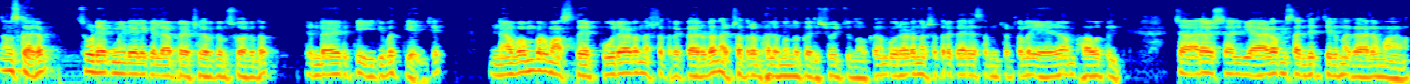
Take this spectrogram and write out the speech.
നമസ്കാരം. സൂഡിയാക് മീഡിയയിലേക്ക് എല്ലാ പ്രേക്ഷകർക്കും സ്വാഗതം. രണ്ടായിരത്തി ഇരുപത്തിയഞ്ച് നവംബർ മാസത്തെ പൂരാട നക്ഷത്രക്കാരുടെ നക്ഷത്രഫലം ഒന്ന് പരിശോധിച്ച് നോക്കാം. പൂരാട നക്ഷത്രക്കാരെ സംബന്ധിച്ചിടത്തോളം ഏഴാം ഭാവത്തിൽ ചാരവശാൽ വ്യാഴം സഞ്ചരിച്ചിരുന്ന കാലമാണ്.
